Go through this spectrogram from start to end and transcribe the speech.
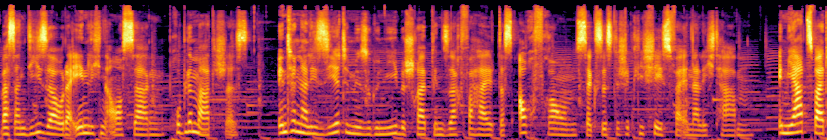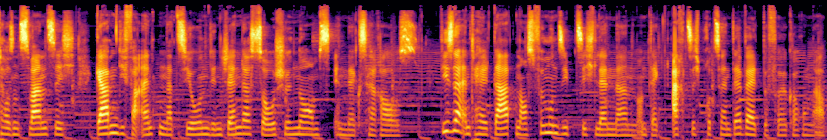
was an dieser oder ähnlichen Aussagen problematisch ist. Internalisierte Misogynie beschreibt den Sachverhalt, dass auch Frauen sexistische Klischees verinnerlicht haben. Im Jahr 2020 gaben die Vereinten Nationen den Gender Social Norms Index heraus. Dieser enthält Daten aus 75 Ländern und deckt 80 Prozent der Weltbevölkerung ab.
